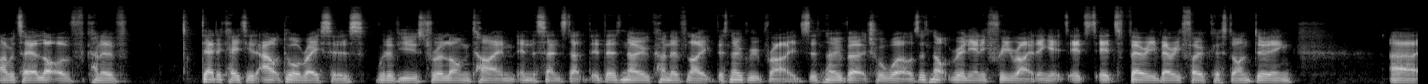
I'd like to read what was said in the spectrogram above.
I would say a lot of kind of dedicated outdoor racers would have used for a long time in the sense that there's no kind of like there's no group rides there's no virtual worlds there's not really any free riding. It's it's it's very very focused on doing uh,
